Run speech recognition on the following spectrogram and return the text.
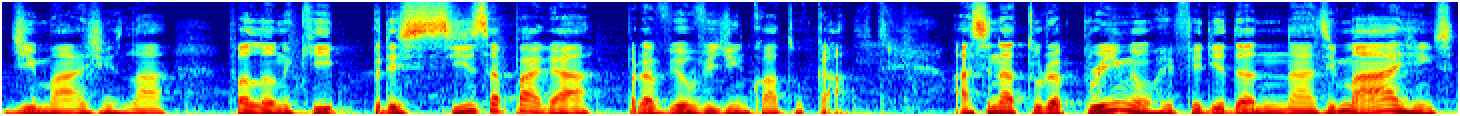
de imagens lá falando que precisa pagar para ver o vídeo em 4K. A assinatura Premium referida nas imagens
